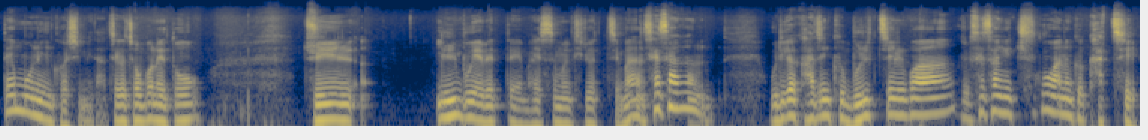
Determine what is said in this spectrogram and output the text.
때문인 것입니다. 제가 저번에도 주일 일부 예배 때 말씀을 드렸지만 세상은 우리가 가진 그 물질과 세상이 추구하는 그 가치,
